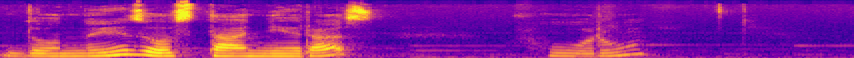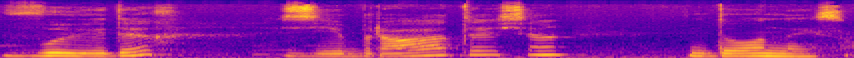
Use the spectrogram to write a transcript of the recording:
Донизу. Останній раз. Вгору. Видих. Зібратися. Донизу.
